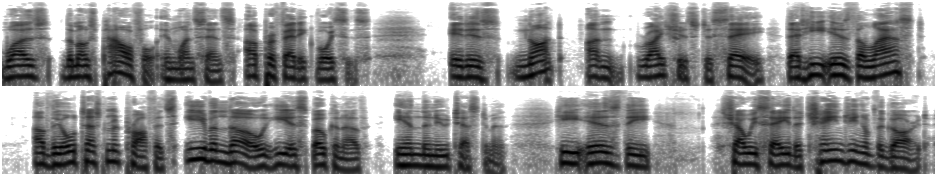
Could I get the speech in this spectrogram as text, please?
was the most powerful, in one sense, of prophetic voices. It is not unrighteous to say that he is the last of the Old Testament prophets, even though he is spoken of in the New Testament. He is the, shall we say, the changing of the guard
